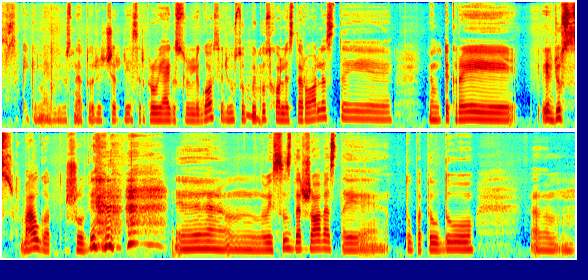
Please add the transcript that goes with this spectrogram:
Sakykime, jeigu jūs neturite širdies ir kraujagyslių lygos ir jūsų puikus cholesterolis, tai jums tikrai ir jūs valgot žuvį, vaisius daržovės, tai tų papildų um,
